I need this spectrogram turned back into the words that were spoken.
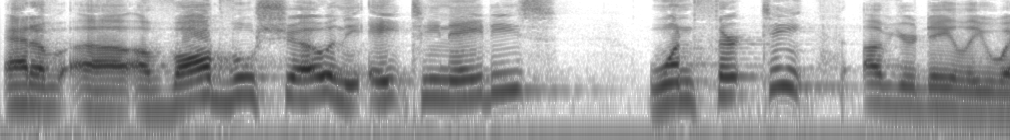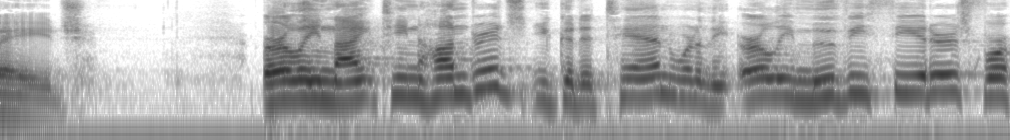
At a, a, a vaudeville show in the 1880s, one thirteenth of your daily wage. Early 1900s, you could attend one of the early movie theaters for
